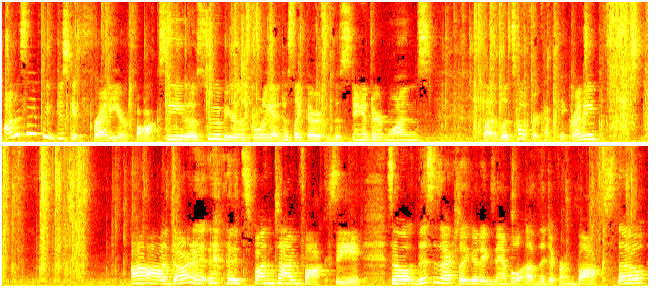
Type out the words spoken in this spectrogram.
honestly, if we just get Freddy or Foxy, those two would be really cool to get, just like the, the standard ones. But let's hope for cupcake. Ready? Ah, darn it. it's Funtime Foxy. So this is actually a good example of the different box though.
